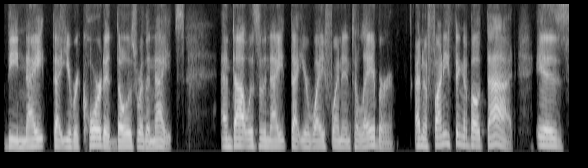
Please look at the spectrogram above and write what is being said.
the night that you recorded those were the nights. And that was the night that your wife went into labor. And a funny thing about that is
